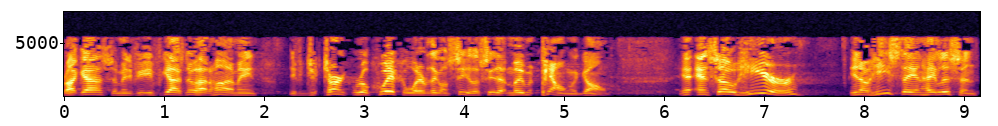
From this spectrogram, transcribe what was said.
Right, guys? I mean, if you, if you guys know how to hunt, I mean, if you turn real quick or whatever, they're going to see. They'll see that movement, pyong, they're gone. And so here, you know, he's saying, hey, listen,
